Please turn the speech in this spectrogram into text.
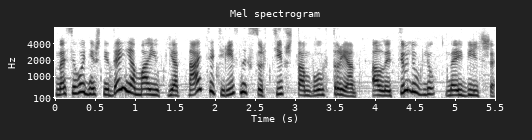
На сьогоднішній день я маю 15 різних сортів штамбових троянд, але цю люблю найбільше.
